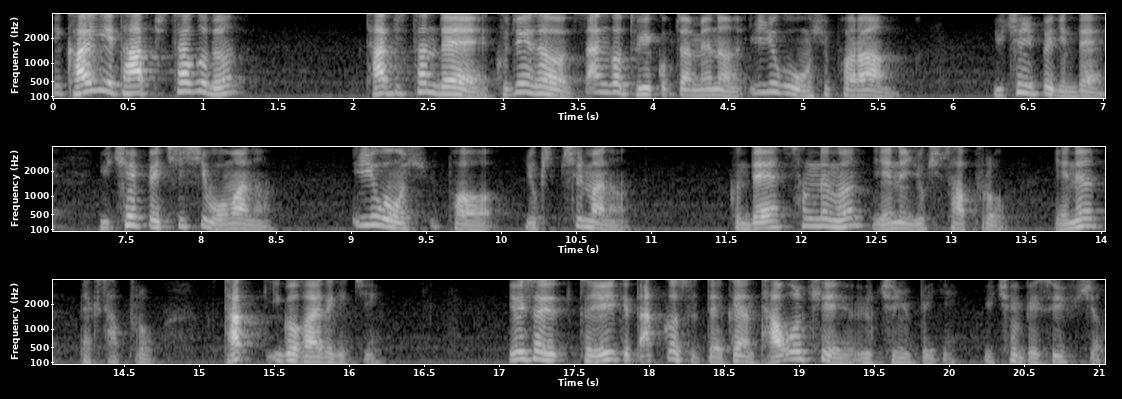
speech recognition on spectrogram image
이 가격이 다 비슷하거든. 다 비슷한데 그 중에서 싼 거 두 개 꼽자면은 1650 슈퍼랑 6600인데 6600 75만 원, 1650 슈퍼 67만 원. 근데 성능은 얘는 64%, 얘는 104%. 딱 이거 가야 되겠지. 여기서 더 여기 있게 딱 껐을 때 그냥 다 all kill이에요. 6600이. 6600 쓰십시오.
